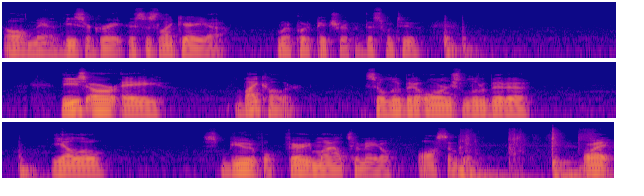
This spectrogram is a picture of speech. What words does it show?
Oh man, these are great. This is like a. Uh, am going to put a picture up of this one too. These are a bicolor. So a little bit of orange, a little bit of yellow. It's beautiful. Very mild tomato. Awesome. All right.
